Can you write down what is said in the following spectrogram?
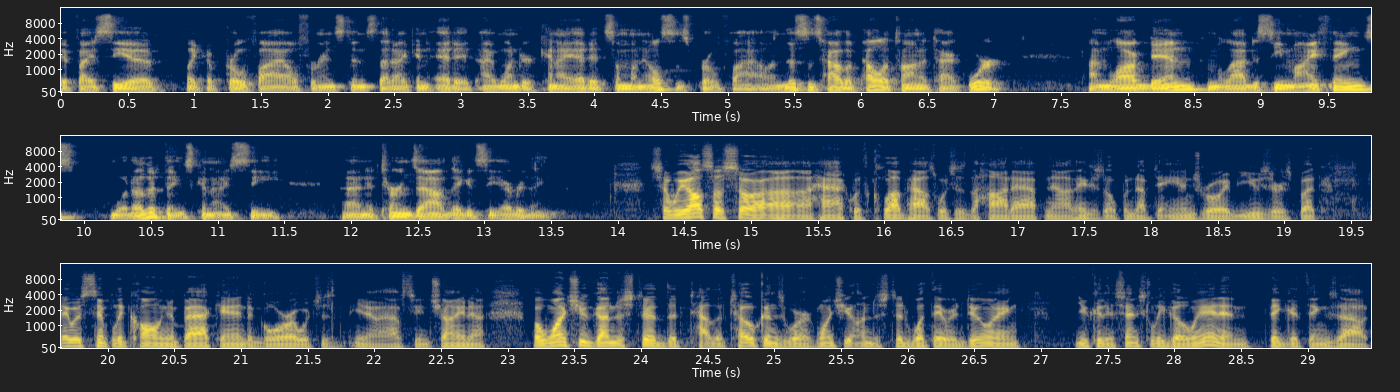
If I see a like a profile, for instance, that I can edit, I wonder, can I edit someone else's profile? And this is how the Peloton attack worked. I'm logged in, I'm allowed to see my things. What other things can I see? And it turns out they could see everything. So we also saw a, a, hack with Clubhouse, which is the hot app now. I think just opened up to Android users, but they were simply calling it back end Agora, which is you know obviously in China. But once you understood the, how the tokens work, once you understood what they were doing, you could essentially go in and figure things out.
